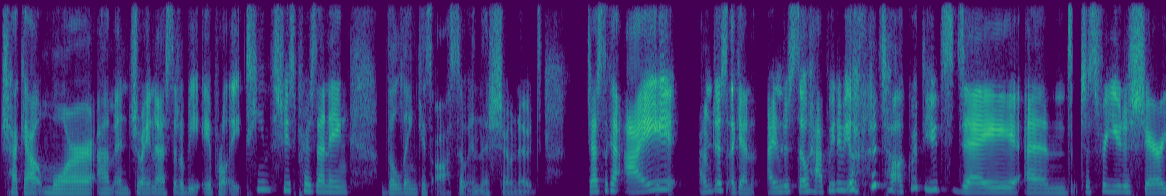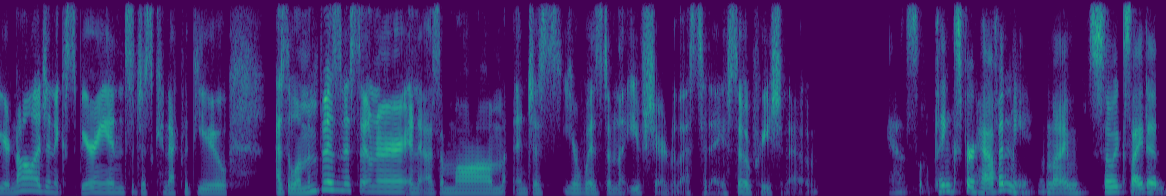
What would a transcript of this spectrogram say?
check out more um, and join us, it'll be April 18th she's presenting. The link is also in the show notes. Jessica, I I'm just again, I'm just so happy to be able to talk with you today and just for you to share your knowledge and experience and just connect with you as a woman business owner and as a mom and just your wisdom that you've shared with us today. So appreciative. Yes. Well, thanks for having me. And I'm so excited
